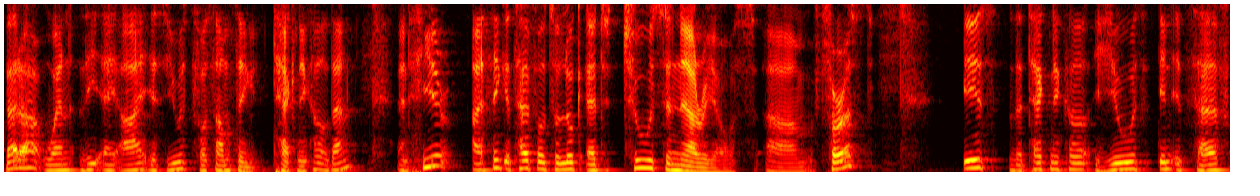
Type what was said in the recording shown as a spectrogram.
better when the AI is used for something technical then. And here I think it's helpful to look at two scenarios. Um, first, is the technical use in itself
